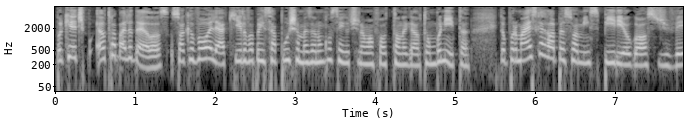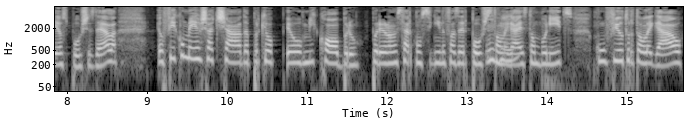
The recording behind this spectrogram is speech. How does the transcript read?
Porque, tipo, é o trabalho delas. Só que eu vou olhar aquilo e vou pensar, puxa, mas eu não consigo tirar uma foto tão legal, tão bonita. Então, por mais que aquela pessoa me inspire e eu goste de ver os posts dela, eu fico meio chateada porque eu, eu me cobro por eu não estar conseguindo fazer posts tão legais, tão bonitos, com um filtro tão legal.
